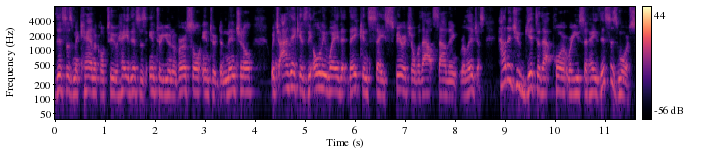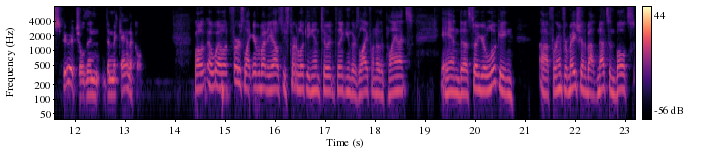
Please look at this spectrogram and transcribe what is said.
this is mechanical to, hey, this is interuniversal, interdimensional, which I think is the only way that they can say spiritual without sounding religious. How did you get to that point where you said, hey, this is more spiritual than, than mechanical? Well, uh, well, at first, like everybody else, you start looking into it and thinking there's life on other planets, and uh, so you're looking uh, for information about nuts and bolts,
